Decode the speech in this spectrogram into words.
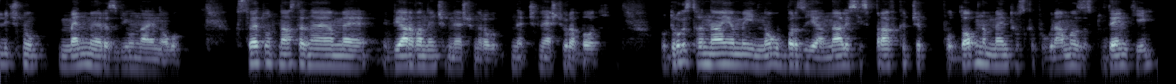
лично мен ме е развил най-много. Съответно, от една страна имаме вярване, че нещо, че нещо работи. От друга страна имаме и много бързи анализ и справка, че подобна менторска програма за студенти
